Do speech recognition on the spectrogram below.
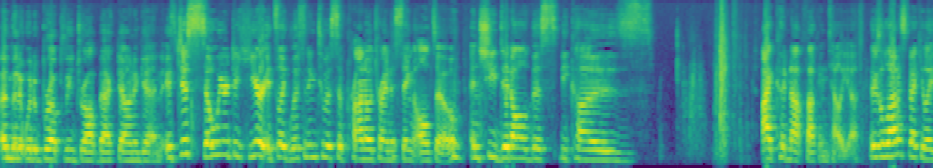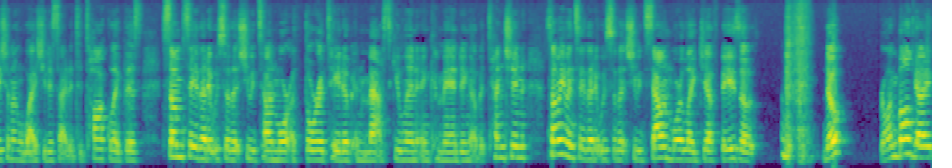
And then it would abruptly drop back down again. It's just so weird to hear. It's like listening to a soprano trying to sing alto. And she did all this because... I could not fucking tell you. There's a lot of speculation on why she decided to talk like this. Some say that it was so that she would sound more authoritative and masculine and commanding of attention. Some even say that it was so that she would sound more like Jeff Bezos. nope. Wrong bald guy.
